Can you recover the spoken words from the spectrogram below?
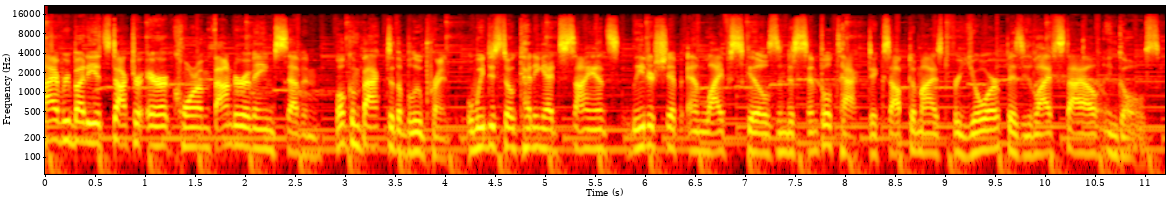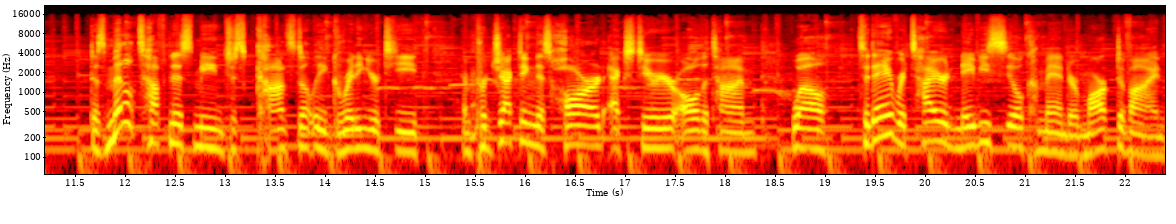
Hi, everybody. It's Dr. Eric Korem, founder of AIM7. Welcome back to The Blueprint, where we distill cutting edge science, leadership, and life skills into simple tactics optimized for your busy lifestyle and goals. Does mental toughness mean just constantly gritting your teeth and projecting this hard exterior all the time? Well, today, retired Navy SEAL Commander Mark Divine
